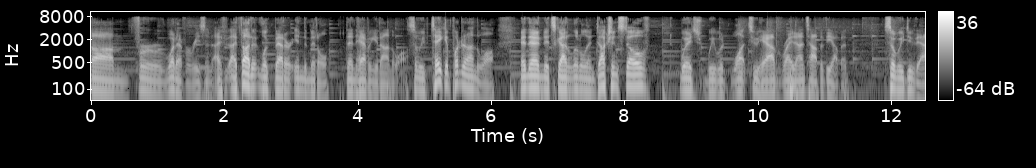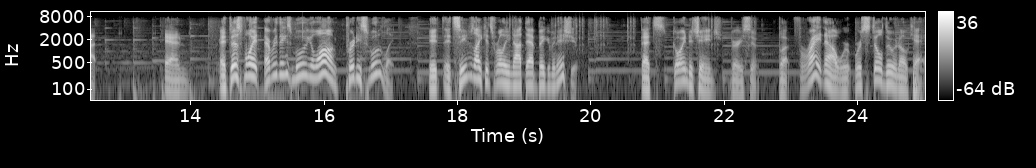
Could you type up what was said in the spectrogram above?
um, for whatever reason. I, I, thought it looked better in the middle than having it on the wall. So we take it, put it on the wall, and then it's got a little induction stove, which we would want to have right on top of the oven. So we do that. And at this point, everything's moving along pretty smoothly. It, it seems like it's really not that big of an issue. That's going to change very soon. But for right now, we're, we're still doing okay.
